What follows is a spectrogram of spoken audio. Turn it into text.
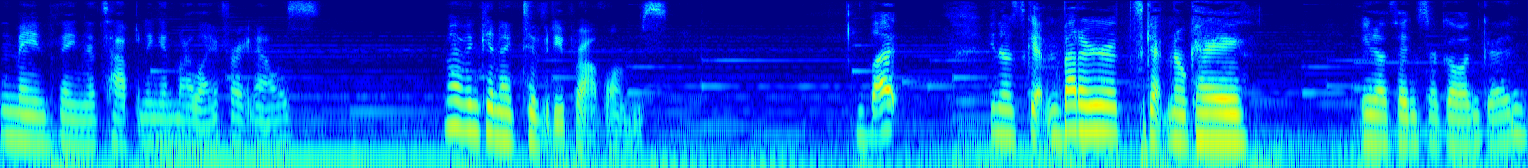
the main thing that's happening in my life right now is I'm having connectivity problems. But, you know, it's getting better, it's getting okay. You know, things are going good.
